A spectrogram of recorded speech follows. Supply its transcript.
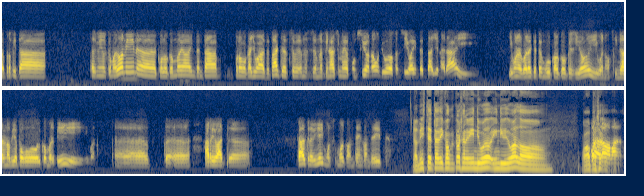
aprofitar els minuts que me donin, eh, col·locar-me intentar provocar jugades d'atac, en, en la final la meva funció, no? un jugador ofensiu ha d'intentar generar i, i bueno, és veritat que he tingut qualque ocasió i bueno, fins ara no havia pogut convertir i bueno, eh, eh, ha arribat eh, l'altre dia i molt, molt content, com t'he dit. El míster t'ha dit qualque cosa a nivell individual, individual o, o ha Bueno, passat? no,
